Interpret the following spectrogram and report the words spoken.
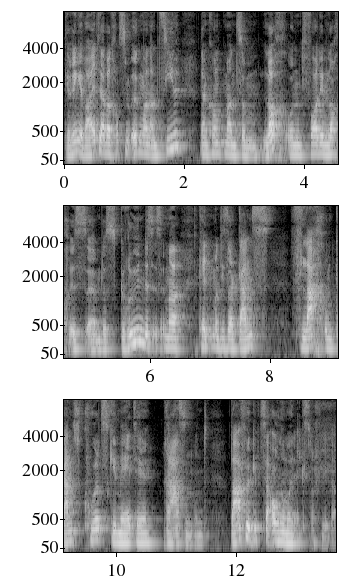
Geringe Weite, aber trotzdem irgendwann am Ziel. Dann kommt man zum Loch und vor dem Loch ist ähm, das Grün. Das ist immer, kennt man dieser ganz flach und ganz kurz gemähte Rasen. Und dafür gibt es ja auch nochmal einen Extraschläger.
